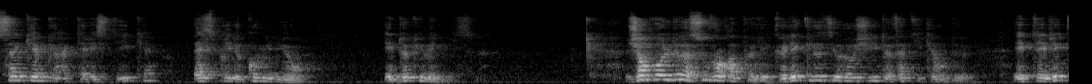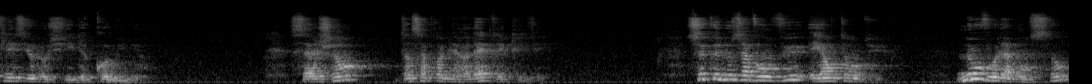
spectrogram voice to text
cinquième caractéristique, esprit de communion et d'œcuménisme. Jean-Paul II a souvent rappelé que l'ecclésiologie de Vatican II était l'ecclésiologie de communion. Saint Jean, dans sa première lettre, écrivait Ce que nous avons vu et entendu, nous vous l'annonçons,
